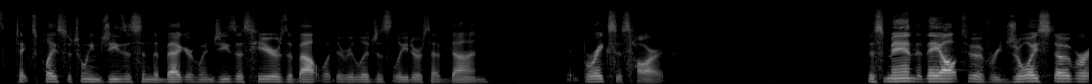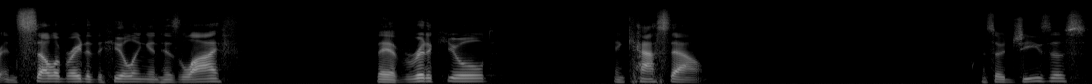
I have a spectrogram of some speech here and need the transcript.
It takes place between Jesus and the beggar when Jesus hears about what the religious leaders have done. It breaks his heart. This man that they ought to have rejoiced over and celebrated the healing in his life, they have ridiculed and cast out. And so Jesus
